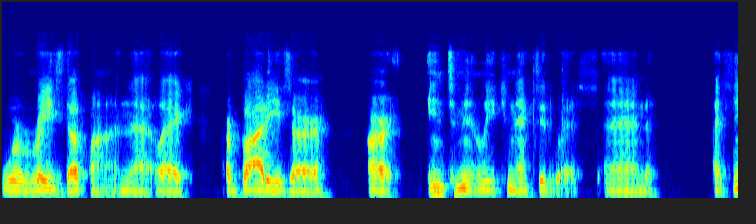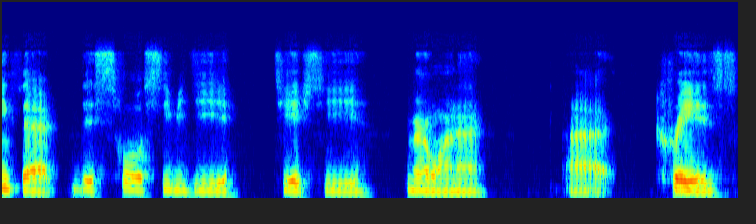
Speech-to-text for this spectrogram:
were raised up on that like our bodies are are intimately connected with. And I think that this whole CBD, THC, marijuana uh, craze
